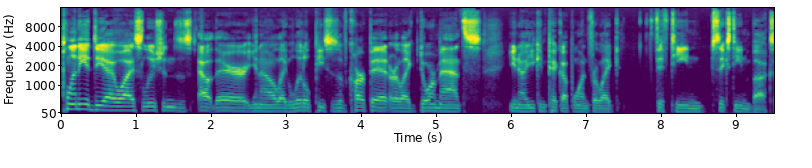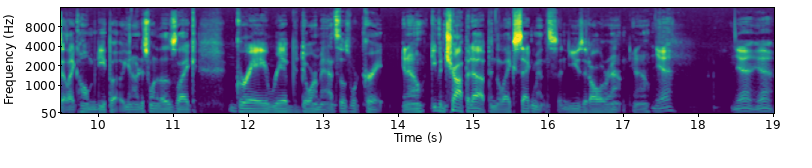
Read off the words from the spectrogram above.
plenty of DIY solutions out there. You know, like little pieces of carpet or like doormats. You know, you can pick up one for like 15 16 bucks at like home depot you know just one of those like gray ribbed doormats those work great you know even chop it up into like segments and use it all around you know Yeah. Yeah, yeah.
